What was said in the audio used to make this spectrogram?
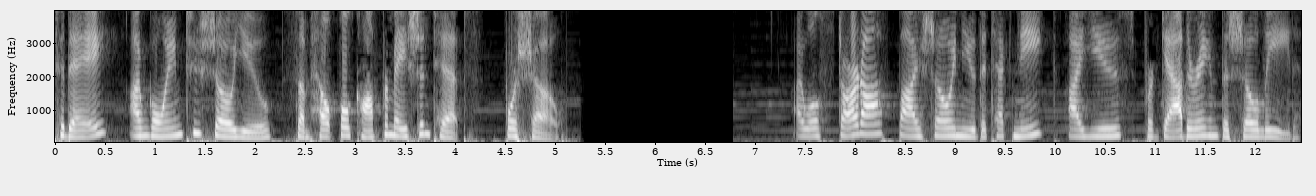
Today, I'm going to show you some helpful conformation tips for show. I will start off by showing you the technique I used for gathering the show lead.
